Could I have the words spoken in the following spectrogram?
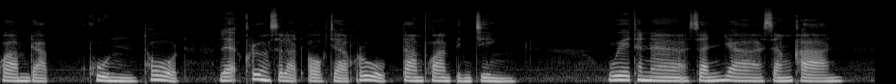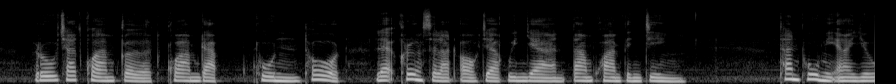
ความดับ คุณ โทษ และเครื่องสลัดออกจากรูปตามความเป็นจริง เวทนา สัญญา สังขาร รู้ชัดความเกิด ความดับ คุณ โทษ และเครื่องสลัดออกจากวิญญาณตามความเป็นจริง ท่านผู้มีอายุ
